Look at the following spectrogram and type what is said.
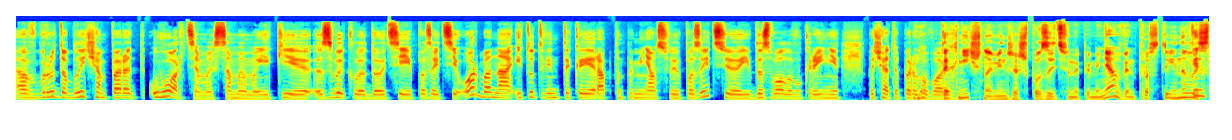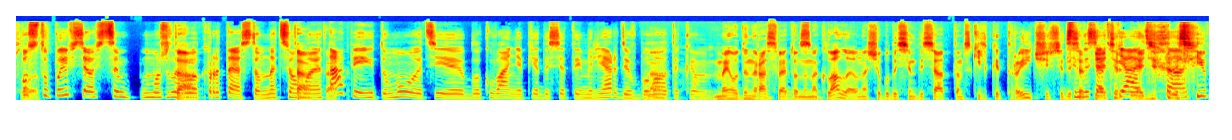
е, в бруд обличчям перед угорцями самими, які звикли до цієї позиції Орбана, і тут він таки раптом поміняв свою позицію і дозволив Україні почати переговори. Ну, Технічно він же ж позицію не поміняв, він просто її не висловив. Він поступився ось цим можливо так. протестом на цьому так, етапі, так. і тому ці блокування 50 мільярдів було да. таким. Ми один раз вето не наклали, а у нас ще буде 70, там скільки 3 чи 75, 75 разів,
